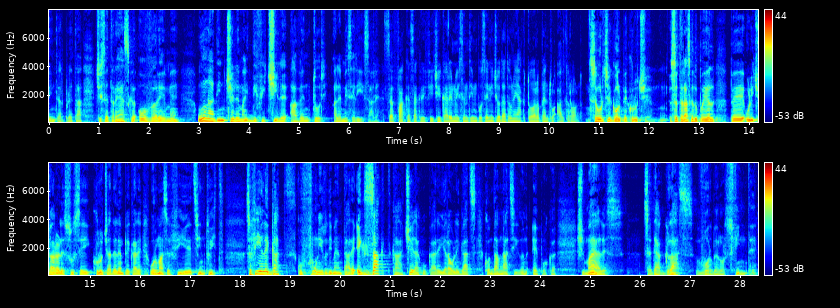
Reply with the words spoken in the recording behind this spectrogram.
interpreta, ci să trăiască o vreme una din cele mai dificile aventuri ale meseriei sale. Să facă sacrificii care nu-i sunt impuse niciodată unui actor pentru alt rol. Să urce gol pe cruce, să tărască după el pe ulicioarele susei crucea de lemn pe care urma să fie țintuit, să fie legat cu funii rudimentare, exact ca acelea cu care erau legați condamnații în epocă și mai ales să dea glas vorbelor sfinte.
